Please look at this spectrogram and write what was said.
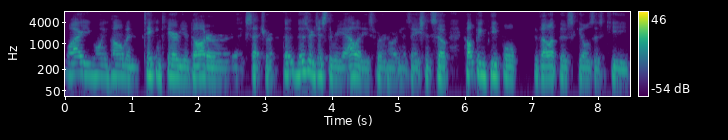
why are you going home and taking care of your daughter, etc. Th- those are just the realities for an organization. So helping people develop those skills is key.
